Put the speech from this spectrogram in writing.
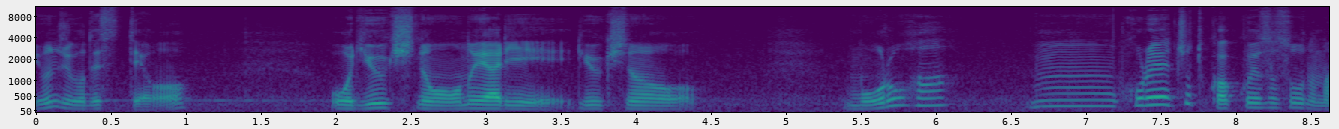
45ですってよ。お竜騎士の小野槍。竜騎士のモロハうーんこれちょっとかっこよさそうだな。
